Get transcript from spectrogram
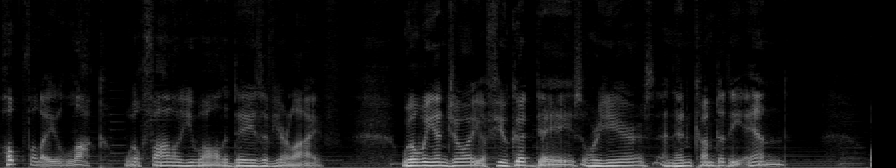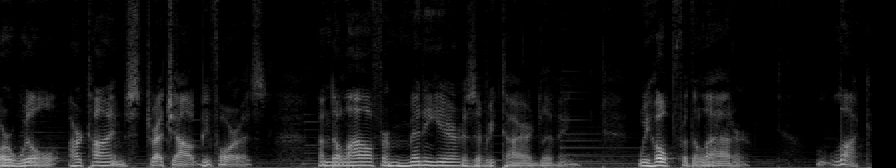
Hopefully, luck will follow you all the days of your life. Will we enjoy a few good days or years and then come to the end? Or will our time stretch out before us and allow for many years of retired living? We hope for the latter. Luck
